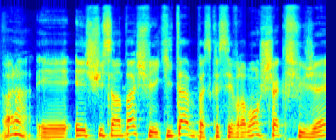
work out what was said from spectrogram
voilà. Et, et je suis sympa, je suis équitable parce que c'est vraiment chaque sujet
